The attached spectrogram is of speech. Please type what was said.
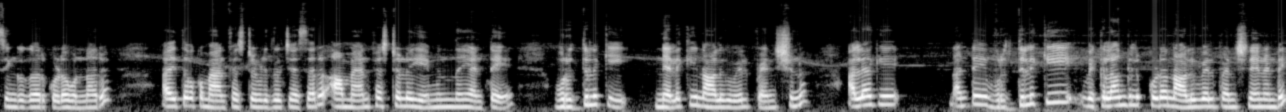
సింగ్ గారు కూడా ఉన్నారు. అయితే ఒక మేనిఫెస్టో విడుదల చేశారు. ఆ మేనిఫెస్టోలో ఏముంది అంటే వృద్ధులకి నెలకి నాలుగు వేలు పెన్షను అలాగే అంటే వృద్ధులకి వికలాంగులకు కూడా నాలుగు వేలు పెన్షనేనండి.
